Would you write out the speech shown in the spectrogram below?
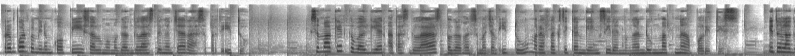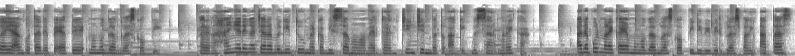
Perempuan peminum kopi selalu memegang gelas dengan cara seperti itu. Semakin ke bagian atas gelas, pegangan semacam itu merefleksikan gengsi dan mengandung makna politis. Itulah gaya anggota DPRD memegang gelas kopi. Karena hanya dengan cara begitu mereka bisa memamerkan cincin batu akik besar mereka. Adapun mereka yang memegang gelas kopi di bibir gelas paling atas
